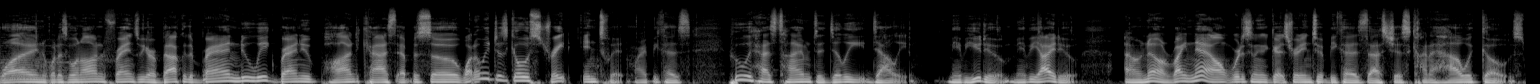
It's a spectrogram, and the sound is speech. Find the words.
one. What is going on, friends? We are back with a brand new week, brand new podcast episode. Why don't we just go straight into it, right? Because who has time to dilly dally? Maybe you do. Maybe I do. I don't know. Right now, we're just going to get straight into it because that's just kind of how it goes.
